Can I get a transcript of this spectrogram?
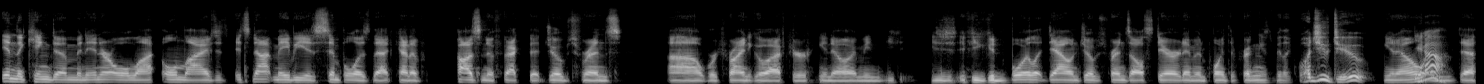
in the kingdom and in our own, lives. It's, it's not maybe as simple as that kind of cause and effect that Job's friends uh, were trying to go after. You know, I mean, you, you just, if you could boil it down, Job's friends all stare at him and point their fingers and be like, "What'd you do?" You know, Yeah. and uh,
